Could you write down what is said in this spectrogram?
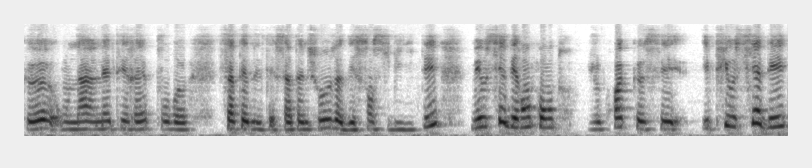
qu'on a un intérêt pour euh, certaines, certaines choses, à des sensibilités, mais aussi à des rencontres. Je crois que c'est. Et puis aussi à des,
